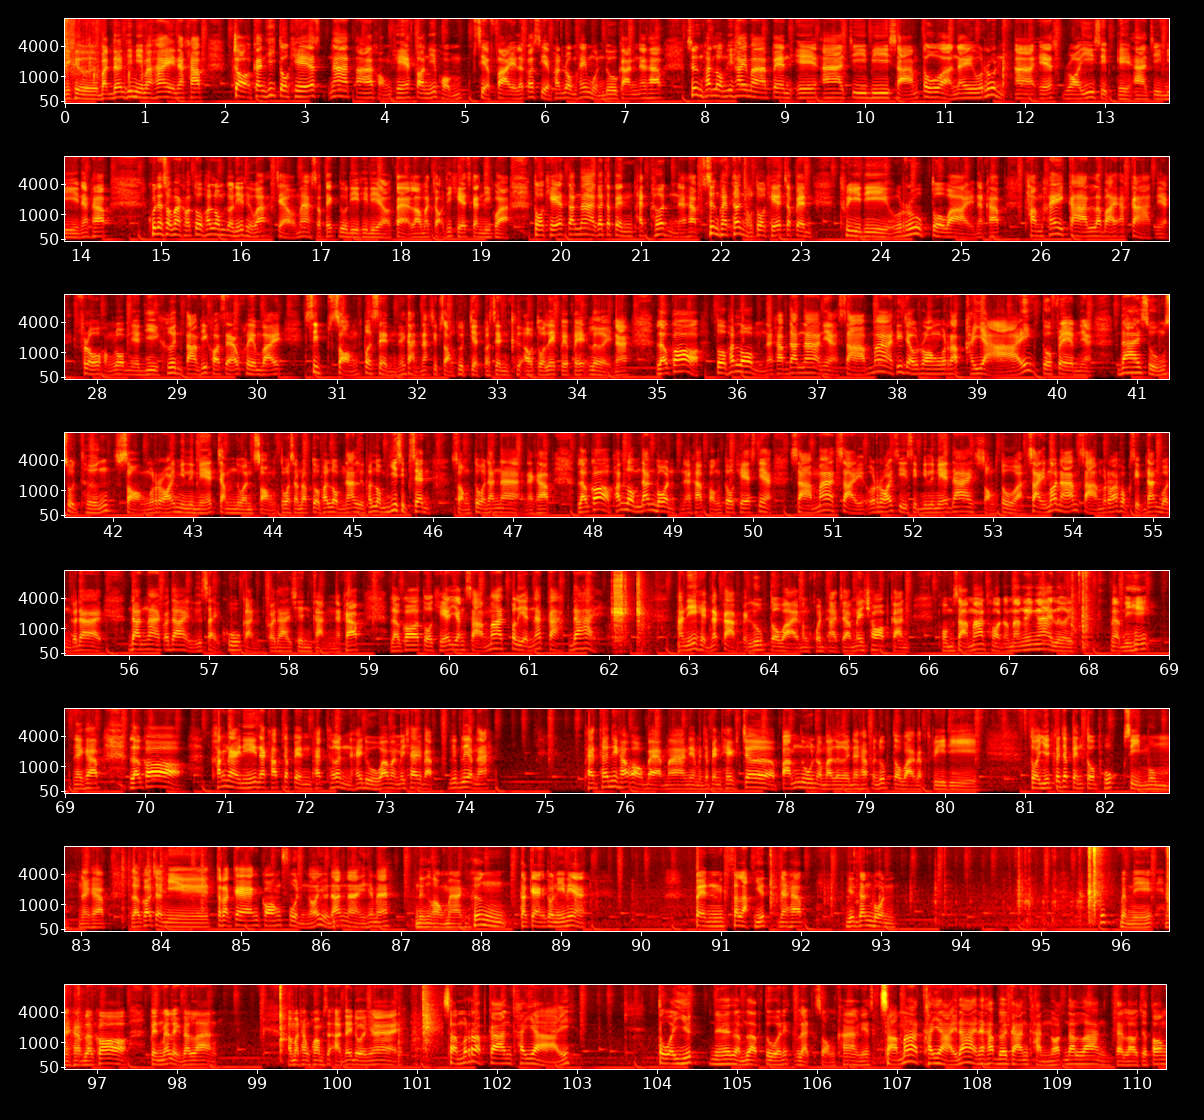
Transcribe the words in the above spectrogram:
นี่คือบัตเดิลที่มีมาให้นะครับ เจาะกันที่ตัวเคสหน้าตาของเคสตอนนี้ผมเสียบไฟแล้วก็เสียบพัดลมให้หมุนดูกันนะครับ ซึ่งพัดลมที่ให้มาเป็น ARGB 3 ตัวในรุ่น RS 120 ARGB นะครับ คุณสมบัติของตัวพัดลมตัวนี้ถือว่าแจ๋วมากสเปคดูดีทีเดียว แต่เรามาเจาะที่เคสกันดีกว่า ตัวเคสด้านหน้าก็จะเป็นแพทเทิร์นนะครับ ซึ่งแพทเทิร์นของตัวเคสจะเป็น 3D รูปตัว Y นะครับทำให้การระบายอากาศเนี่ยโฟล์ของลมเนี่ยดีขึ้นตามที่คอแซลเคลมไว้ 12%ด้วยกันนะ 12.7%คือเอาตัวเลขเป๊ะๆเลยนะ แล้วก็ตัวพัดลมนะครับด้านหน้าเนี่ยสามารถที่จะรองรับขยายตัวเฟรมเนี่ยได้สูงสุดถึง 200มิลลิเมตรจำนวน 2 ตัวสำหรับตัวพัดลมนะหรือพัดลม 20 เส้น 2 ตัวด้านหน้านะครับแล้วก็พัดลมด้านบนนะครับของตัวเคสเนี่ยสามารถใส่ 140มิลลิเมตรได้ 2 ตัว ใส่หม้อน้ำ360 ด้านบนก็ได้ ด้านหน้าก็ได้หรือใส่คู่กันก็ได้เช่นกันนะครับแล้วก็ตัวเคสยังสามารถเปลี่ยนหน้ากากได้ อันนี้เห็นหน้ากากเป็นรูปตัว Y บางคนอาจจะไม่ชอบกัน ผมสามารถถอดออกมาง่าย ๆ เลย แบบนี้นะครับ แล้วก็ข้างในนี้นะครับจะเป็นแพทเทิร์นให้ดูว่ามันไม่ใช่แบบเรียบๆนะแพทเทิร์นที่เขาออกแบบมาเนี่ยมันจะเป็น t e x t อร์ปั๊มนูนออกมาเลยนะครับ เป็นรูปตัว Y แบบ 3D ตัวยึดก็จะเป็นตัวพุก 4 มุมนะครับ แล้วก็จะมีตะแกรงกองฝุ่นเนาะอยู่ด้านในใช่ไหมดึงออกมาซึ่งตะแกรงตัวนี้เนี่ยเป็นสลักยึดนะครับ ยึดด้านบน แบบนี้นะครับ แล้วก็เป็นแม่เหล็กด้านล่าง เอามาทำความสะอาดได้โดยง่ายสำหรับการขยาย ตัวยึดนะฮะสำหรับตัวนี้แหลกสองข้างนี้สามารถขยายได้นะครับโดยการขันน็อตด้านล่าง แต่เราจะต้อง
